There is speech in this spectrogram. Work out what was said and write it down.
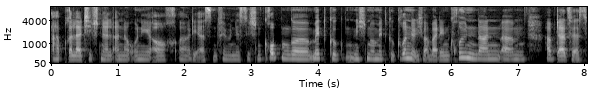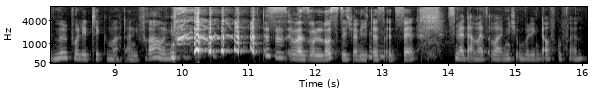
habe relativ schnell an der Uni auch äh, die ersten feministischen Gruppen nicht nur mitgegründet. Ich war bei den Grünen dann, ähm, habe da zuerst die Müllpolitik gemacht an die Frauen. das ist immer so lustig, wenn ich das erzähle. Ist mir damals aber nicht unbedingt aufgefallen.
